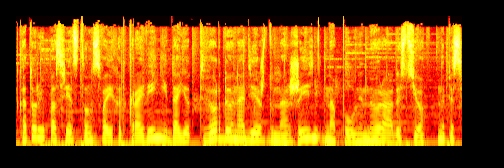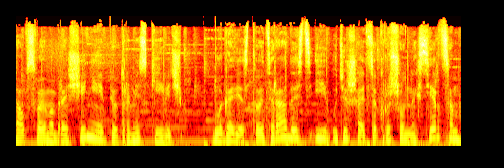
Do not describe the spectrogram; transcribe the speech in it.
который посредством своих откровений дает твердую надежду на жизнь, наполненную радостью, написал в своем обращении Петр Мицкевич. Благовествовать радость и утешать сокрушенных сердцем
